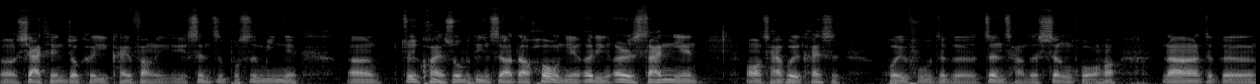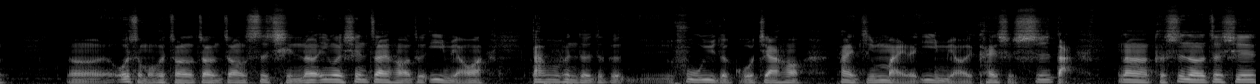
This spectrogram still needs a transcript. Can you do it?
呃夏天就可以开放，也甚至不是明年，呃，最快说不定是要到后年二零二三年哦才会开始恢复这个正常的生活哈。那这个呃为什么会这样这样这样事情呢？因为现在哈这个疫苗啊。大部分的这个富裕的国家哈，他已经买了疫苗，也开始施打。那可是呢，这些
